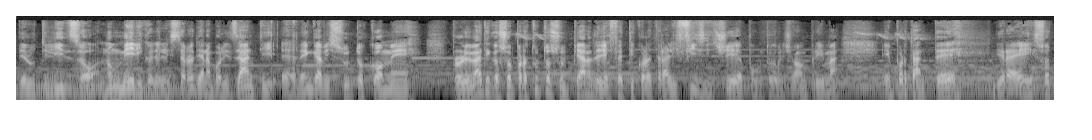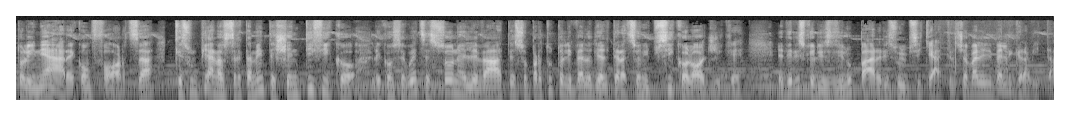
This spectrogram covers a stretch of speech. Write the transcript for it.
dell'utilizzo non medico degli steroidi anabolizzanti eh, venga vissuto come problematico soprattutto sul piano degli effetti collaterali fisici, appunto come dicevamo prima, è importante direi sottolineare con forza che sul piano strettamente scientifico le conseguenze sono elevate soprattutto a livello di alterazioni psicologiche ed il rischio di sviluppare disturbi psichiatrici a vari livelli di gravità.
